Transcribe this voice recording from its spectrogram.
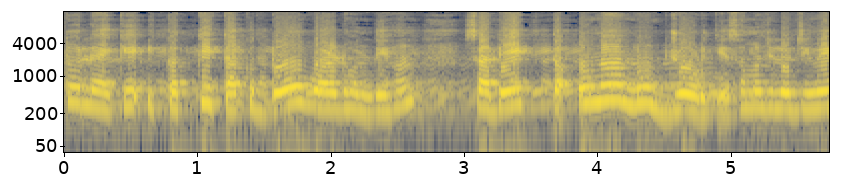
ਤੋਂ ਲੈ ਕੇ 31 ਤੱਕ ਦੋ ਵਰਡ ਹੁੰਦੇ ਹਨ ਸਾਡੇ, ਤਾਂ ਉਹਨਾਂ ਨੂੰ ਜੋੜ ਕੇ ਸਮਝ ਲਓ ਜਿਵੇਂ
